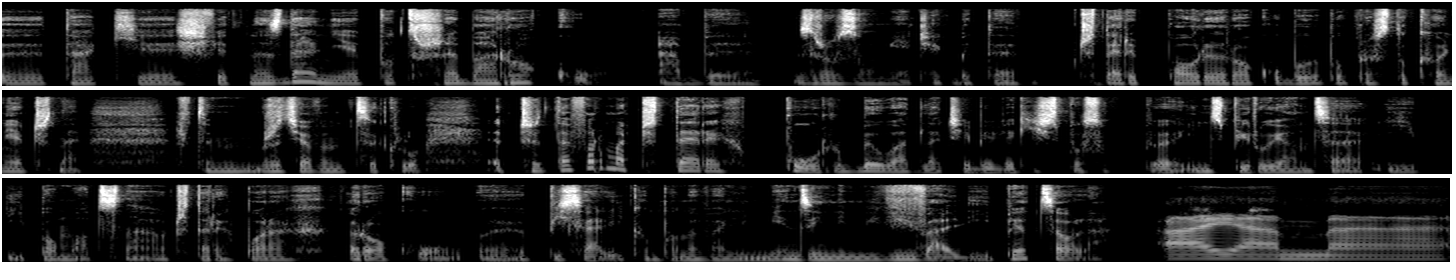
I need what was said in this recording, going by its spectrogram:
y, takie świetne zdanie: potrzeba roku aby zrozumieć, jakby te cztery pory roku były po prostu konieczne w tym życiowym cyklu. Czy ta forma czterech pór była dla ciebie w jakiś sposób e, inspirująca i, i pomocna? O czterech porach roku e, pisali, komponowali innymi Vivaldi i Piazzolla. I am uh,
